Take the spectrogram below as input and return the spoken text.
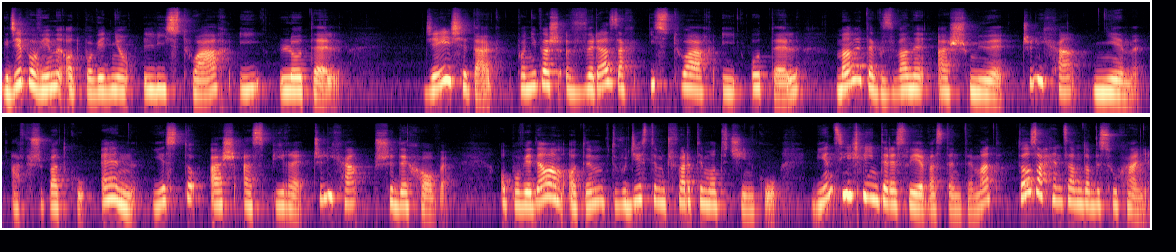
gdzie powiemy odpowiednio l'histoire i l'hôtel. Dzieje się tak, ponieważ w wyrazach histoire i hotel mamy tak zwany h muet, czyli h niemy, a w przypadku n jest to h aspiré, czyli h przydechowe. Opowiadałam o tym w 24 odcinku, więc jeśli interesuje Was ten temat, to zachęcam do wysłuchania.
